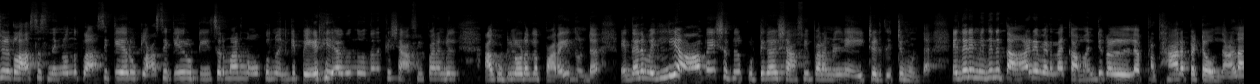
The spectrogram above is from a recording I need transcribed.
ടു ക്ലാസ്സസ് നിങ്ങളൊന്ന് ക്ലാസ്സിൽ കയറൂ ക്ലാസ്സിൽ കയറൂ ടീച്ചർമാർ നോക്കുന്നു. എനിക്ക് പേടിയാകുന്നു എന്നൊക്കെ ഷാഫി പറമ്പിൽ ആ കുട്ടികളോടൊക്കെ പറയുന്നുണ്ട്. എന്തായാലും വലിയ ആവേശത്തിൽ കുട്ടികൾ ഷാഫി പറമ്പിലിനെ ഏറ്റെടുത്തിട്ടുമുണ്ട്. എന്തായാലും ഇതിന് താഴെ വരുന്ന കമന്റുകളിൽ പ്രധാനപ്പെട്ട ഒന്നാണ്.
